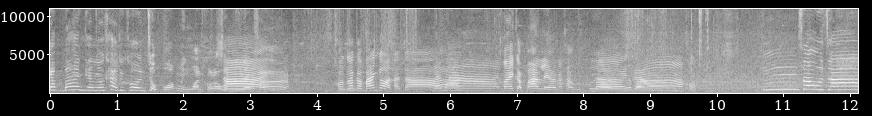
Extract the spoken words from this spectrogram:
กลับบ้านกันแล้วค่ะทุกคนจบวอล์กหนึ่งวันของเราวันนี้นะคะใช่ขอตัวกลับบ้านก่อนนะจ๊ะบ๊ายบายไม่กลับบ้านแล้วนะคะเพื่อนๆบายจ้าขอบอืมเศร้าจัง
